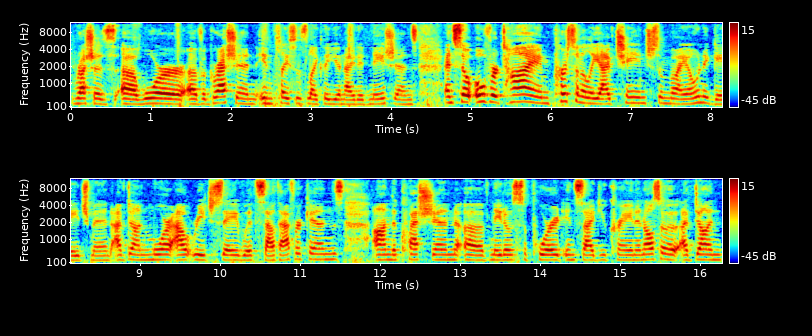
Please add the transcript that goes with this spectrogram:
Russia's uh, war of aggression in places like the United Nations. And so over time, personally, I've changed some of my own engagement. I've done more outreach, say, with South Africans on the question of NATO support inside Ukraine. And also I've done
